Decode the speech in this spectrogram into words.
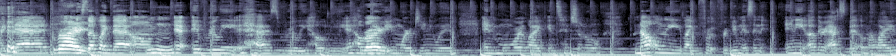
my dad and right. stuff like that um Mhm. it, it really it has really helped me it helped Right. me be more genuine and more like intentional not only like for forgiveness in any other aspect of my life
